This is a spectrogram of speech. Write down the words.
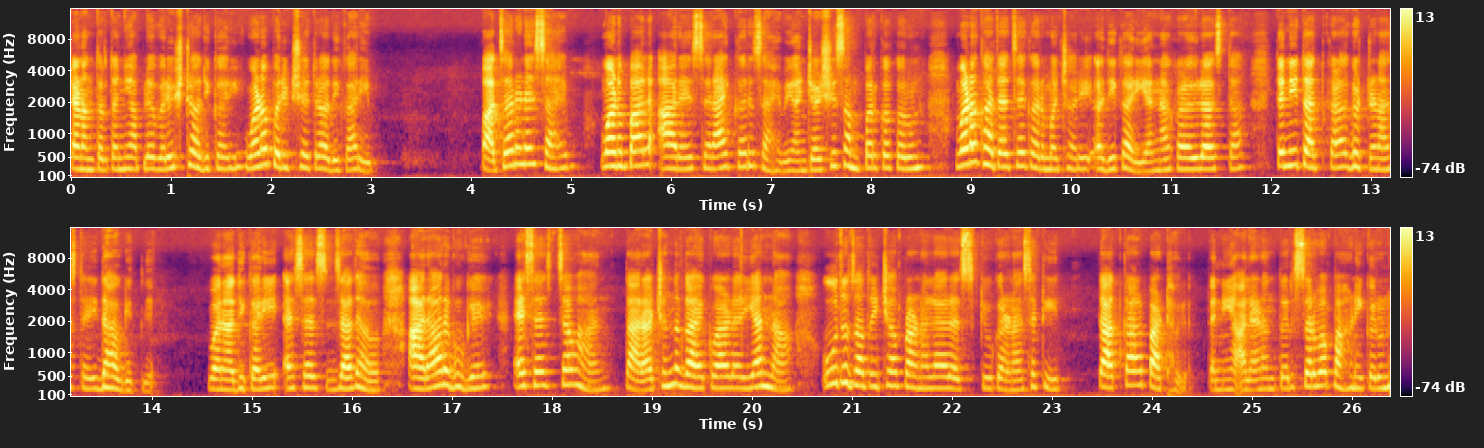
त्यानंतर त्यांनी आपले वरिष्ठ अधिकारी वन परिक्षेत्र अधिकारी पाचारणे साहेब वनपाल आर एस रायकर साहेब यांच्याशी संपर्क करून वन खात्याचे कर्मचारी अधिकारी यांना कळवलं असता त्यांनी तात्काळ घटनास्थळी धाव घेतली. वन अधिकारी S S Jadhav R R Ghuge S S Chavan Tarachand Gaikwad यांना ऊत जातीच्या प्राण्याला रेस्क्यू करण्यासाठी तात्काळ पाठवलं. त्यांनी आल्यानंतर सर्व पाहणी करून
